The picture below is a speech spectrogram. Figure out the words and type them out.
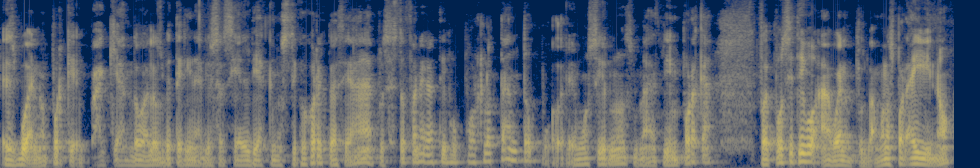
es bueno porque vaqueando a los veterinarios hacia el diagnóstico correcto, hacia, ah, pues esto fue negativo, por lo tanto, podremos irnos más bien por acá. Fue positivo, ah, bueno, pues vámonos por ahí, ¿no?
